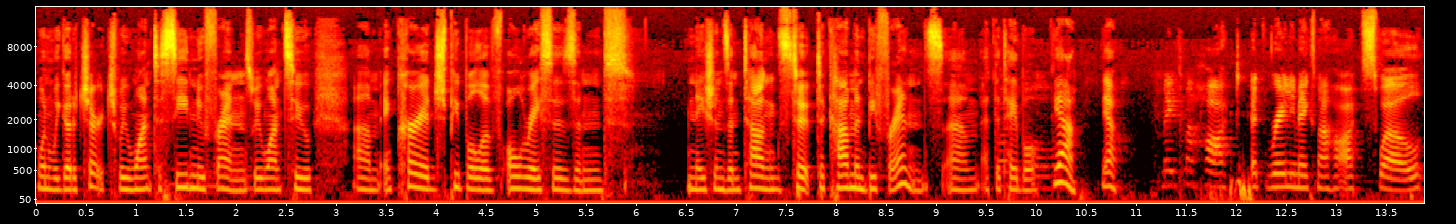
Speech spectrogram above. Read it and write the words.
when we go to church. We want to see new friends. We want to um, encourage people of all races and nations and tongues to, to come and be friends um, at the table. Yeah, yeah. Makes my heart it really makes my heart swell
